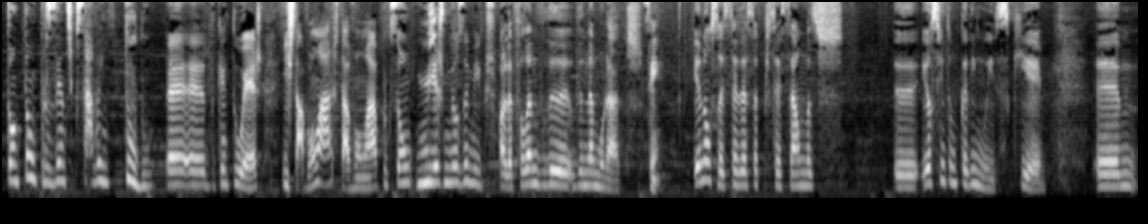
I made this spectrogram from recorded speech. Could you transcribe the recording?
estão tão presentes que sabem tudo uh, de quem tu és. E estavam lá, estavam lá porque são mesmo meus amigos. Olha, falando de, de namorados. Sim. Eu não sei se tens essa percepção, mas uh, eu sinto um bocadinho isso, que é... Uh,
